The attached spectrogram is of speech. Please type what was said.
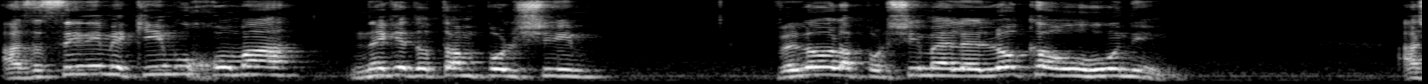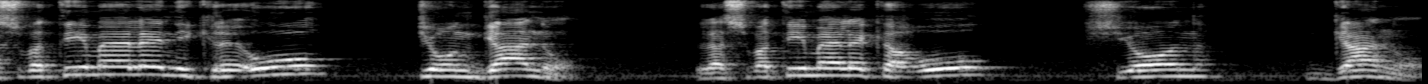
אז הסינים הקימו חומה נגד אותם פולשים. ולא, לפולשים האלה לא קראו הונים. השבטים האלה נקראו שיונגנו. לשבטים האלה קראו שיונגנו.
